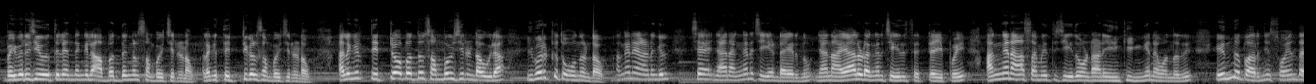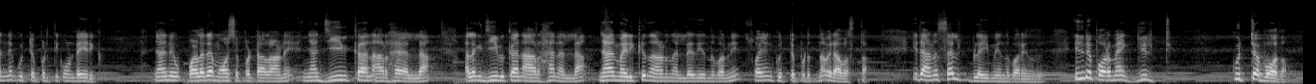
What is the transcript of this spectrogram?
ഇപ്പോൾ ഇവരുടെ ജീവിതത്തിൽ എന്തെങ്കിലും അബദ്ധങ്ങൾ സംഭവിച്ചിട്ടുണ്ടാവും അല്ലെങ്കിൽ തെറ്റുകൾ സംഭവിച്ചിട്ടുണ്ടാവും അല്ലെങ്കിൽ തെറ്റോ അബദ്ധം സംഭവിച്ചിട്ടുണ്ടാവില്ല ഇവർക്ക് തോന്നുന്നുണ്ടാവും. അങ്ങനെയാണെങ്കിൽ ചേ ഞാൻ അങ്ങനെ ചെയ്യേണ്ടായിരുന്നു ഞാൻ അയാളോട് അങ്ങനെ ചെയ്ത് തെറ്റായിപ്പോയി അങ്ങനെ ആ സമയത്ത് ചെയ്തുകൊണ്ടാണ് എനിക്ക് ഇങ്ങനെ വന്നത് എന്ന് പറഞ്ഞ് സ്വയം തന്നെ കുറ്റപ്പെടുത്തിക്കൊണ്ടേയിരിക്കും. ഞാൻ വളരെ മോശപ്പെട്ട ആളാണ് ഞാൻ ജീവിക്കാൻ അർഹയല്ല അല്ലെങ്കിൽ ജീവിക്കാൻ അർഹനല്ല ഞാൻ മരിക്കുന്നതാണ് നല്ലത് എന്ന് പറഞ്ഞ് സ്വയം കുറ്റപ്പെടുത്തുന്ന ഒരവസ്ഥ. ഇതാണ് സെൽഫ് ബ്ലെയിം എന്ന് പറയുന്നത്. ഇതിന് പുറമെ ഗിൽറ്റ് കുറ്റബോധം.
